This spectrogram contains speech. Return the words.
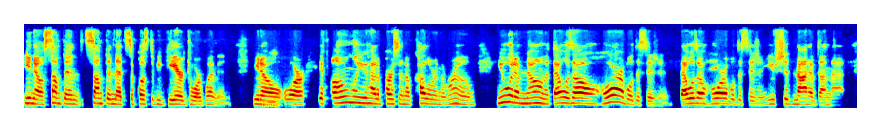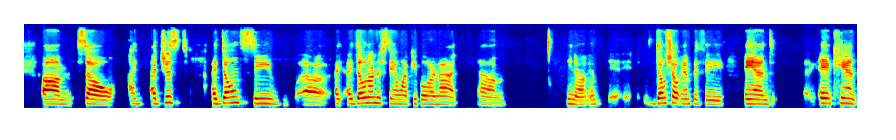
you know something something that's supposed to be geared toward women you know mm-hmm. or if only you had a person of color in the room you would have known that that was a horrible decision. That was a mm-hmm. horrible decision. You should not have done that. Um, so i i just i don't see uh, I, I don't understand why people are not um, you know don't show empathy and and can't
